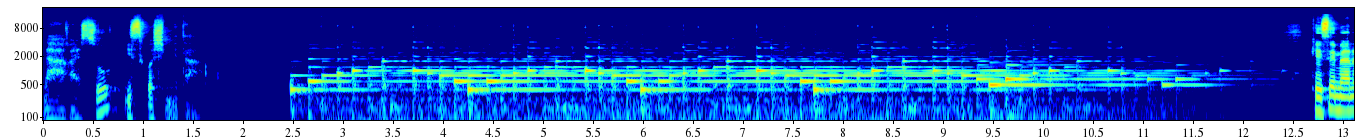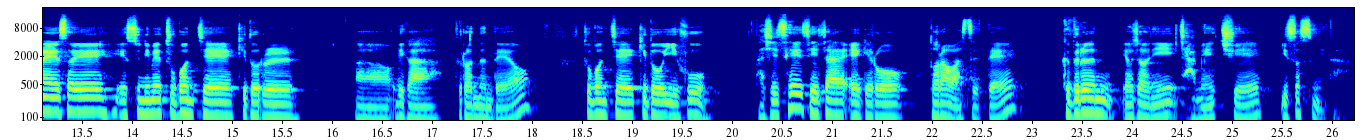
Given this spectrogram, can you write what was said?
나아갈 수 있을 것입니다. 게세마네에서의 예수님의 두 번째 기도를 어, 우리가 들었는데요. 두 번째 기도 이후 다시 세 제자에게로 돌아왔을 때 그들은 여전히 잠에 취해 있었습니다.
